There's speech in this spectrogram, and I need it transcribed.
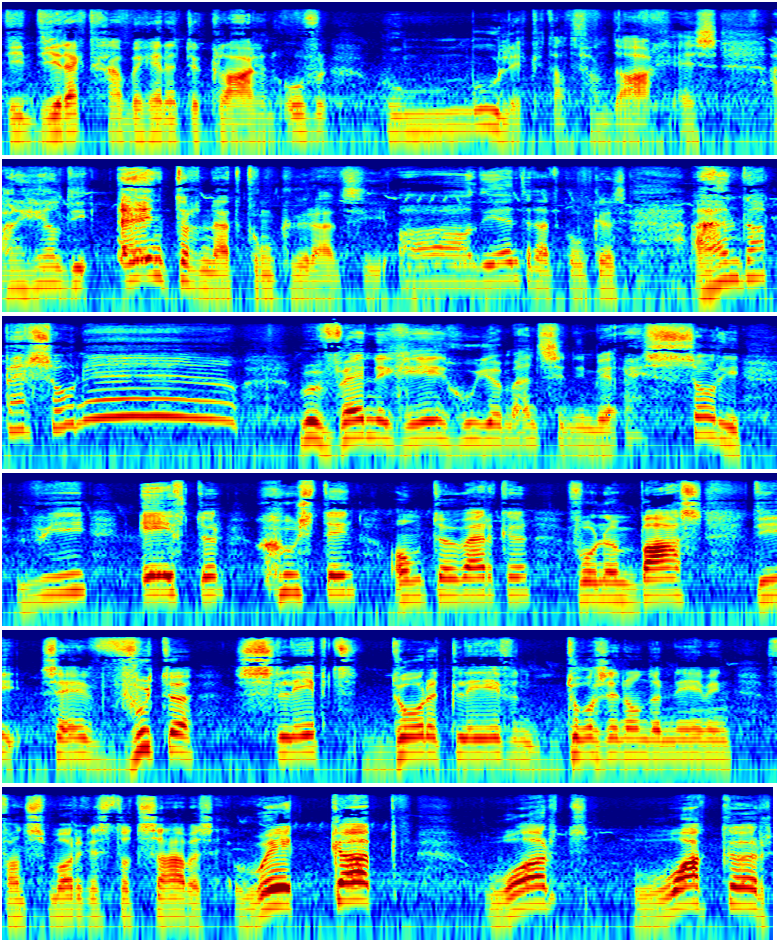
die direct gaat beginnen te klagen over hoe moeilijk dat vandaag is. En heel die internetconcurrentie. Oh, die internetconcurrentie. En dat personeel. We vinden geen goede mensen niet meer. Sorry, wie heeft er goesting om te werken voor een baas die zijn voeten sleept door het leven, door zijn onderneming, van morgens tot s avonds. Wake up! Word wakker!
